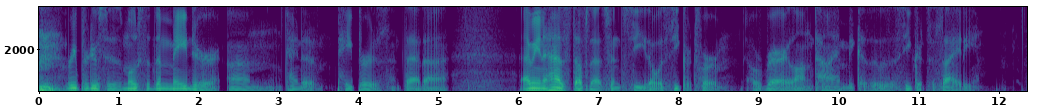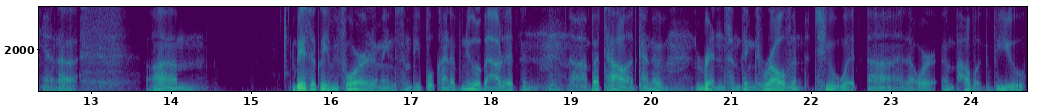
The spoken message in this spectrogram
reproduces most of the major um, kind of papers that. Uh, I mean, it has stuff that's been see that was secret for a very long time because it was a secret society, and uh, um, basically before I mean, some people kind of knew about it, and uh, Bataille had kind of written some things relevant to it uh, that were in public view,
